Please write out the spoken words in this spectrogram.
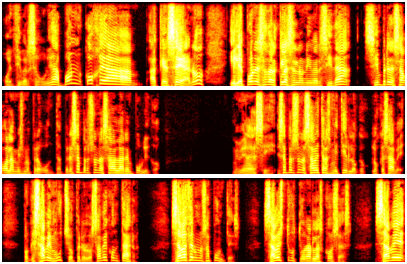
o en ciberseguridad, pon, coge a, a que sea, ¿no? Y le pones a dar clases en la universidad, siempre les hago la misma pregunta, pero esa persona sabe hablar en público. Me miran así. Esa persona sabe transmitir lo que sabe, porque sabe mucho, pero lo sabe contar. Sabe hacer unos apuntes, sabe estructurar las cosas, sabe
